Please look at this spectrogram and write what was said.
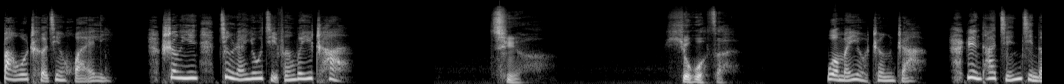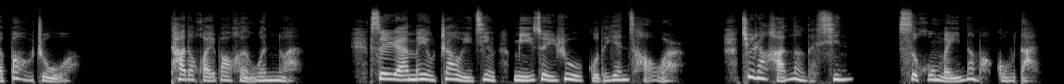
把我扯进怀里，声音竟然有几分微颤。青儿，有我在。我没有挣扎，任他紧紧的抱住我。他的怀抱很温暖，虽然没有赵以静迷醉入骨的烟草味儿，却让寒冷的心似乎没那么孤单。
